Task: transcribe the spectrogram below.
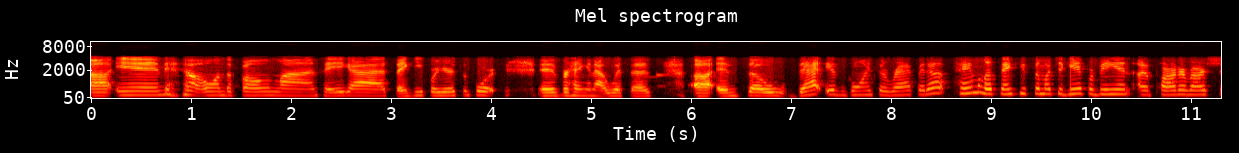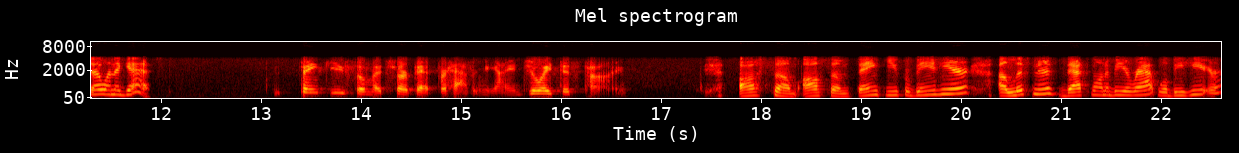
uh, in on the phone lines. Hey guys, thank you for your support and for hanging out with us. Uh, and so that is going to wrap it up. Tamala, thank you so much again for being a part of our show and a guest. Thank you so much, Sharvette, for having me. I enjoyed this time. Awesome, awesome. Thank you for being here. Uh, listeners, that's going to be a wrap. We'll be here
